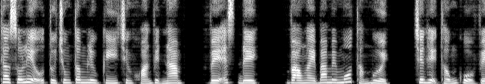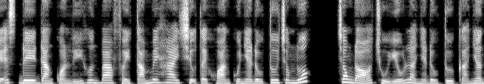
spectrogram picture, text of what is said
Theo số liệu từ Trung tâm Lưu ký Chứng khoán Việt Nam, VSD, vào ngày 31 tháng 10, trên hệ thống của VSD đang quản lý hơn 3,82 triệu tài khoản của nhà đầu tư trong nước, trong đó chủ yếu là nhà đầu tư cá nhân.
